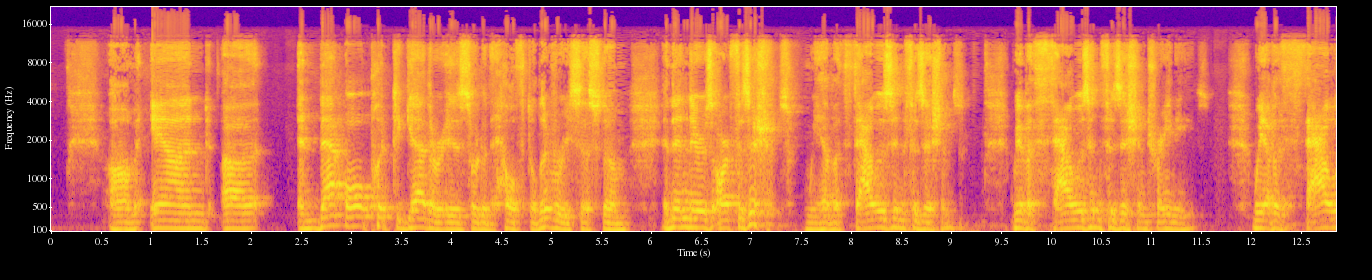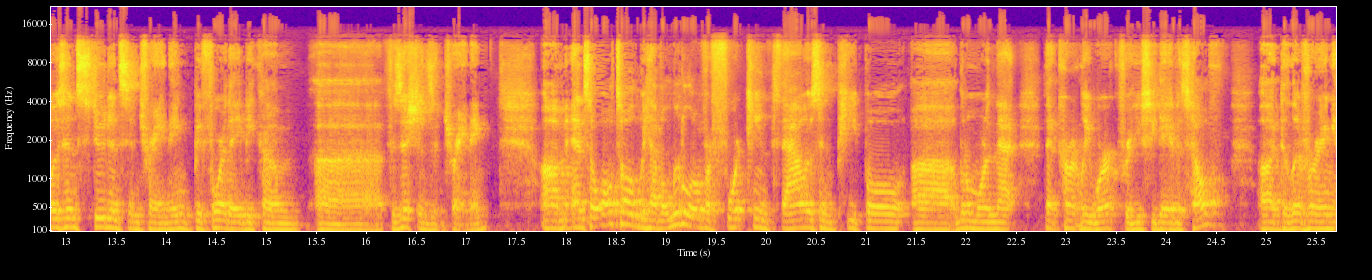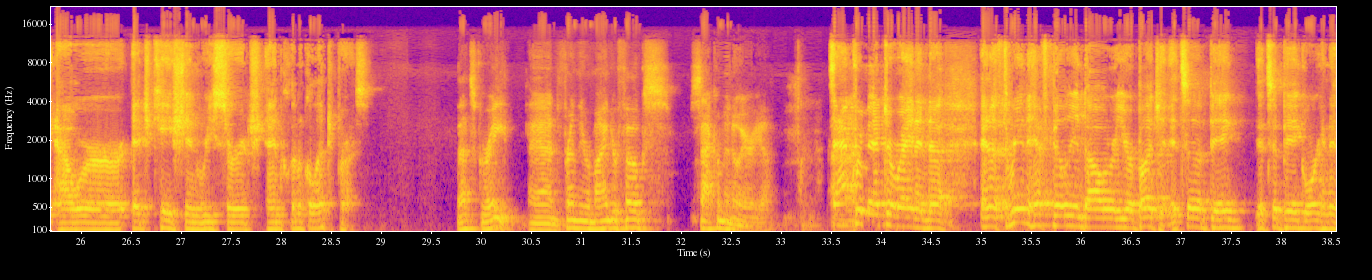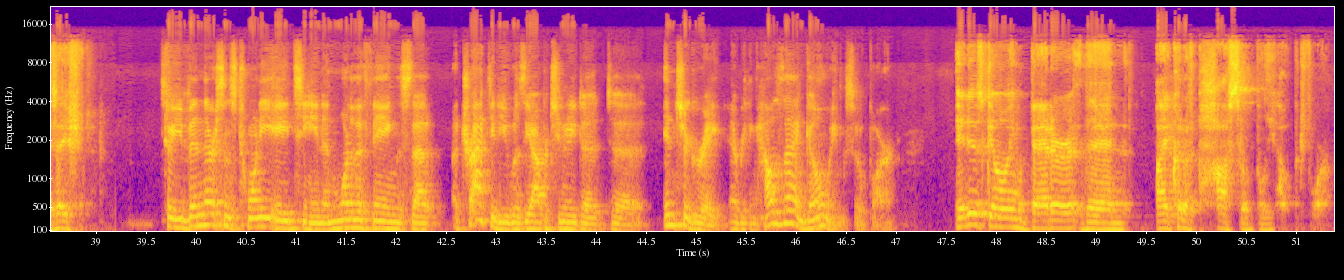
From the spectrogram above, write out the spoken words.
Um, and uh, and that all put together is sort of the health delivery system. And then there's our physicians. We have a thousand physicians. We have a thousand physician trainees. We have a thousand students in training before they become uh, physicians in training. Um, and so, all told, we have a little over 14,000 people, uh, a little more than that, that currently work for UC Davis Health, uh, delivering our education, research, and clinical enterprise. That's great. And friendly reminder, folks Sacramento area. Sacramento, right, and a, and a three and a half billion dollar a year budget. It's a big, it's a big organization. So you've been there since 2018, and one of the things that attracted you was the opportunity to, to integrate everything. How's that going so far? It is going better than I could have possibly hoped for.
